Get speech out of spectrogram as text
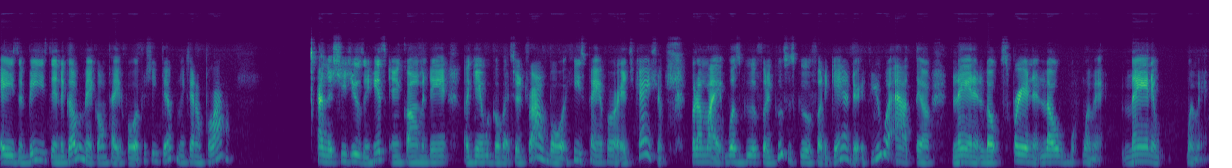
A's and B's, then the government gonna pay for it because she definitely can apply unless she's using his income. And then again, we go back to the drawing board. He's paying for her education. But I'm like, what's good for the goose is good for the gander. If you were out there laying it low, spreading it low, women, laying it, women,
